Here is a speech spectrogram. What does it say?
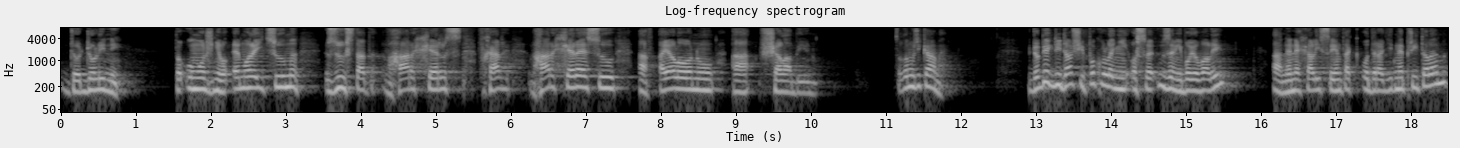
do doliny. To umožnilo Emorejcům zůstat v, Harchers, v, Har, v Harcheresu a v Ajalonu a v Šalabínu. Co tomu říkáme? V době, kdy další pokolení o své území bojovali a nenechali se jen tak odradit nepřítelem,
